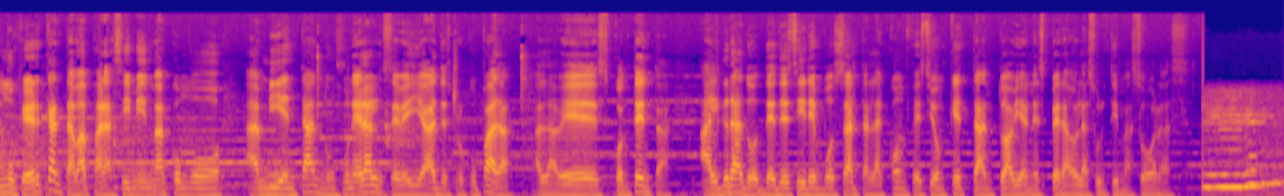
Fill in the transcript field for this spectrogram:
mujer cantaba para sí misma como ambientando un funeral. Se veía despreocupada, a la vez contenta, al grado de decir en voz alta la confesión que tanto habían esperado las últimas horas. Mm-hmm.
